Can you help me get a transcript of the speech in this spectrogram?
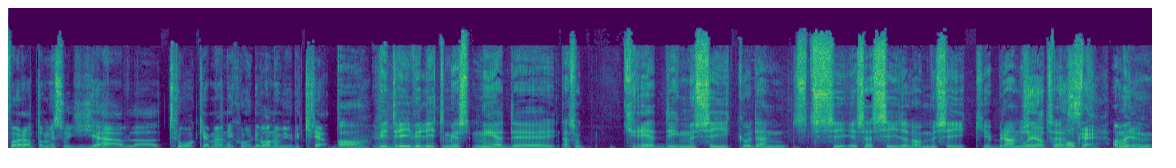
för att de är så jävla tråkiga människor, det var när vi gjorde cred. Ja, vi driver lite med, med eh, alltså kreddig musik och den si, så här, sidan av musikbranschen. Out så. Okej, Ja, men okej. m-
